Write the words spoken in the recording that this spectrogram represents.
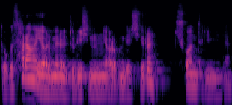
또 그 사랑의 열매를 누리시는 여러분 되시기를 축원드립니다.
